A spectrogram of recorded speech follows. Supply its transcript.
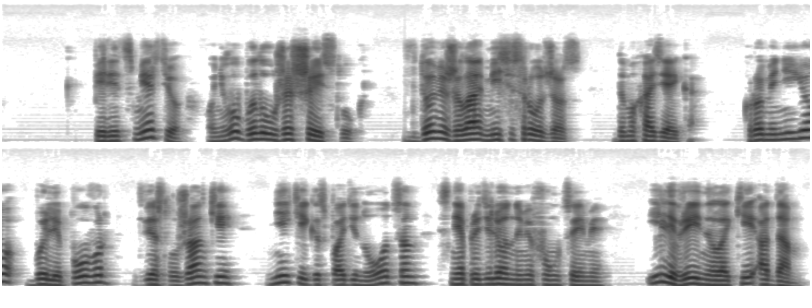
Перед смертью у него было уже шесть слуг. В доме жила миссис Роджерс, домохозяйка. Кроме нее были повар, две служанки, некий господин Уотсон с неопределенными функциями и ливрейный лакей Адам.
